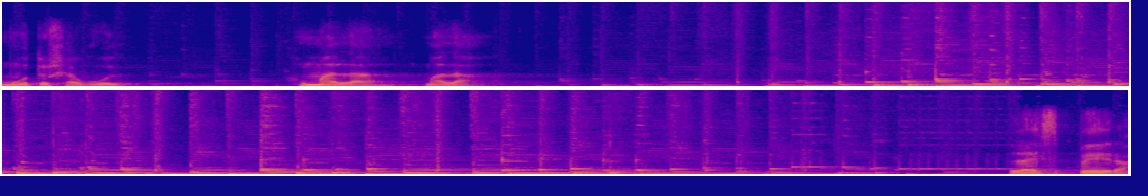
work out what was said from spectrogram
Muto shawul. Humala mala. La espera.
